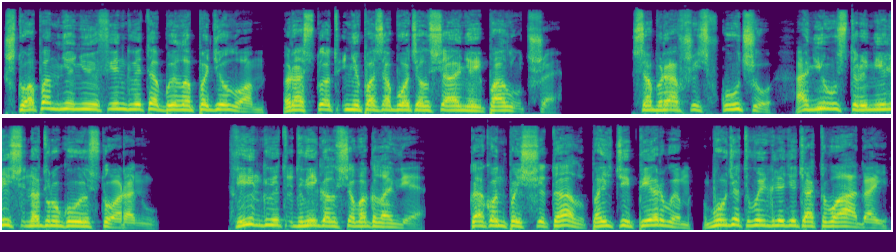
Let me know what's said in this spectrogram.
что, по мнению Фингвита, было по делам, раз тот не позаботился о ней получше. Собравшись в кучу, они устремились на другую сторону. Фингвит двигался во главе. Как он посчитал, пойти первым будет выглядеть отвагой,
